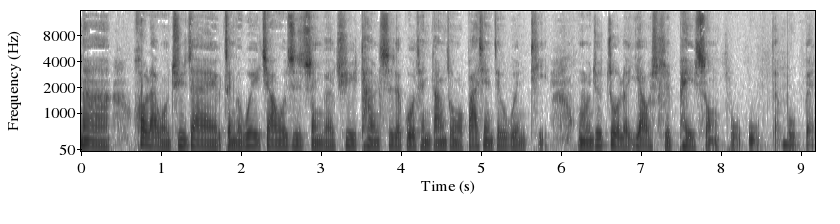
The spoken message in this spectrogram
那后来我去在整个卫教或是整个去探视的过程当中，我发现这个问题，我们就做了药师配送服务的部分。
